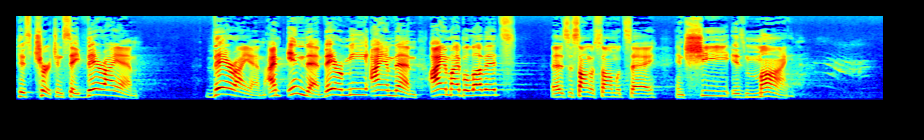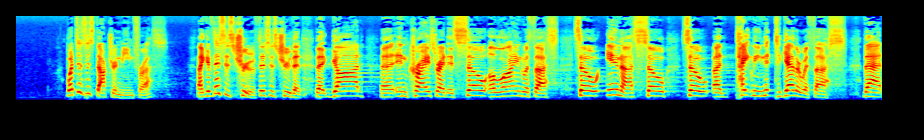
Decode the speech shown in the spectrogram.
his church, and say, There I am, there I am, I'm in them, they are me, I am them, I am my beloved's, as the Song of Psalm would say, and she is mine. What does this doctrine mean for us? Like, if this is true, if this is true that, that God uh, in Christ, right, is so aligned with us, so in us, so, so uh, tightly knit together with us, that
